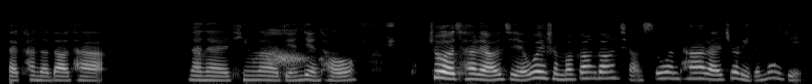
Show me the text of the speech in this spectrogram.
才看得到它。奈奈听了，点点头，这才了解为什么刚刚小厮问他来这里的目的。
